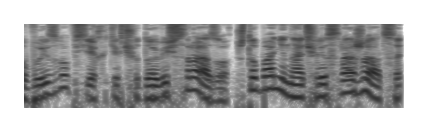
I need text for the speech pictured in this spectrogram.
вызвав всех этих чудовищ сразу, чтобы они начали сражаться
